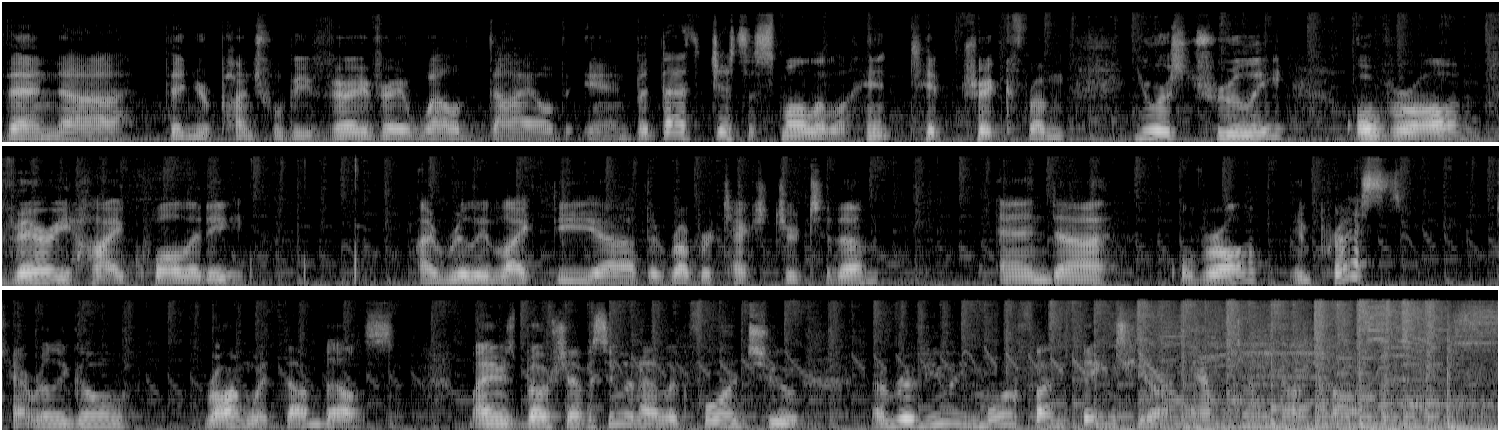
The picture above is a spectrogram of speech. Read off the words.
then, uh, then your punch will be very, very well dialed in. But that's just a small little hint, tip, trick from yours truly. Overall, very high quality. I really like the, uh, the rubber texture to them. And uh, overall, impressed. Can't really go wrong with dumbbells. My name is Beau Chevassus, and I look forward to uh, reviewing more fun things here on Amazon.com.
